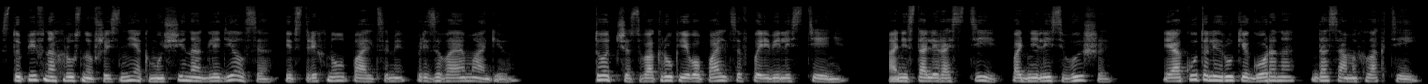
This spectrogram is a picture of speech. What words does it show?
Ступив на хрустнувший снег, мужчина огляделся и встряхнул пальцами, призывая магию. Тотчас вокруг его пальцев появились тени. Они стали расти, поднялись выше и окутали руки Горана до самых локтей.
